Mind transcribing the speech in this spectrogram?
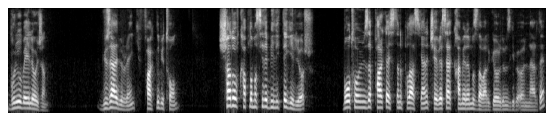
Blue Bay Lojan. Güzel bir renk, farklı bir ton. Shadow kaplamasıyla birlikte geliyor. Bu otomobilimizde Park Asistanı Plus yani çevresel kameramız da var gördüğünüz gibi önlerde.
